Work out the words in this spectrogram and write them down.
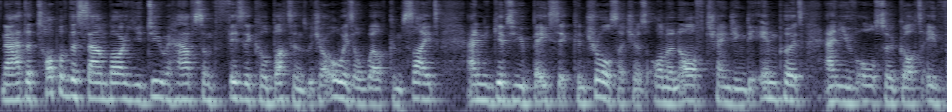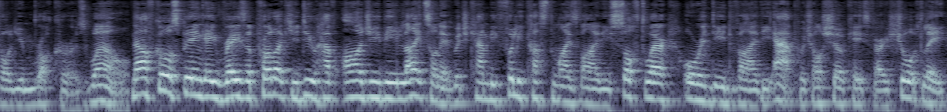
Now at the top of the soundbar, you do have some physical buttons, which are always a welcome sight, and gives you basic controls such as on and off, changing the input, and you've also got a volume rocker as well. Now, of course, being a Razer product, you do have RGB lights on it, which can be fully customized via the software or or indeed via the app, which I'll showcase very shortly.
